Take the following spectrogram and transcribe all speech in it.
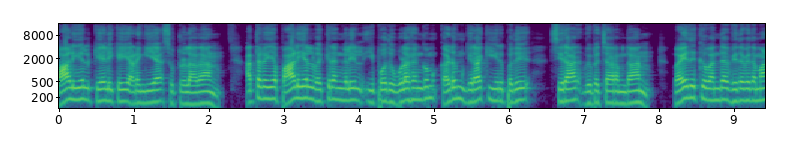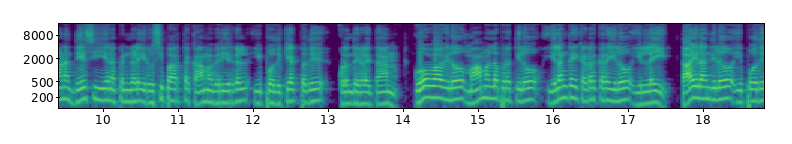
பாலியல் கேளிக்கை அடங்கிய சுற்றுலாதான். அத்தகைய பாலியல் வக்கிரங்களில் இப்போது உலகெங்கும் கடும் கிராக்கி இருப்பது சிறார் விபச்சாரம்தான். வயதுக்கு வந்த விதவிதமான தேசிய இன பெண்களை ருசி பார்த்த காமவெறியர்கள் இப்போது கேட்பது குழந்தைகளைத்தான். கோவாவிலோ மாமல்லபுரத்திலோ இலங்கை கடற்கரையிலோ இல்லை. தாய்லாந்திலோ இப்போது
